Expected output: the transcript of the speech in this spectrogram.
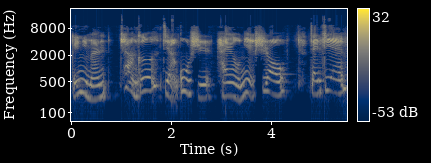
给你们唱歌、讲故事，还有念诗哦。再见。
